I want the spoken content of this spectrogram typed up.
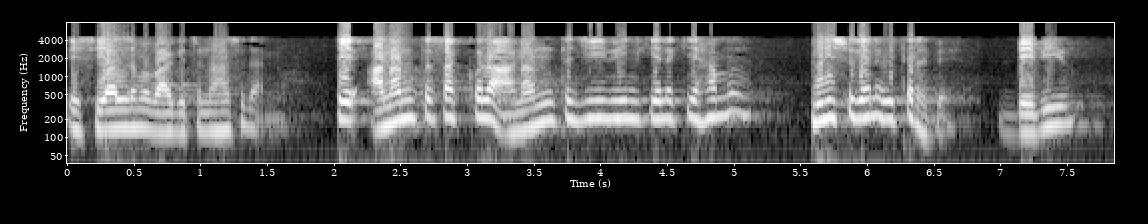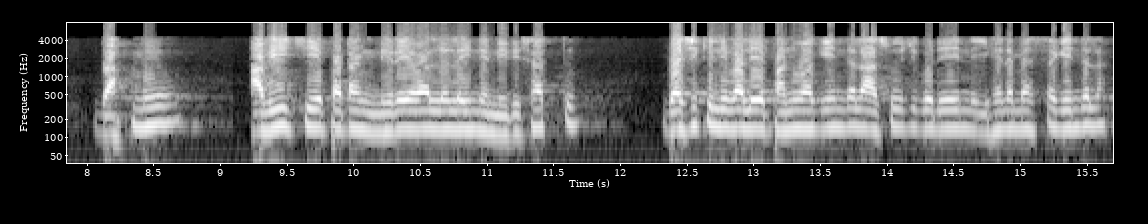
ඒ සියල්ලම භාග්‍යතුන් වහන්සේ දන්නවා. ඒ අනන්ත සක්වල අනන්ත ජීවීන් කියලා කියහම මිනිස්සු ගැන විතරද? දෙවියෝ, බ්‍රහ්මයෝ, අවීචියේ පටන් නිරේවල් වල ඉන්න නිරිසත්තු වැසිකිලි වලේ පණුවගේ ඉඳලා අසූචි ගොඩේ ඉන්න ඉහළ මැස්සගේ ඉඳලා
